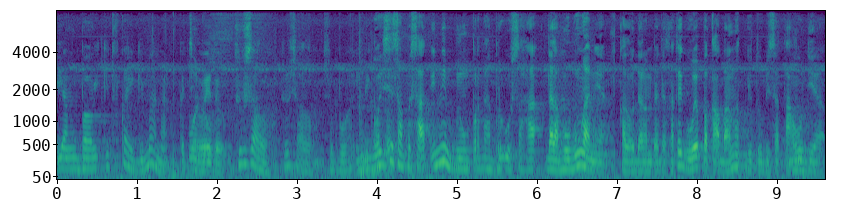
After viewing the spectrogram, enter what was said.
yang baik itu kayak gimana ke cewek itu susah loh susah loh sebuah indikator Gue sih sampai saat ini belum pernah berusaha dalam hubungan ya. Kalau dalam PDKT gue peka banget gitu bisa tahu dia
